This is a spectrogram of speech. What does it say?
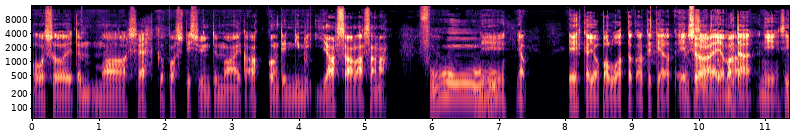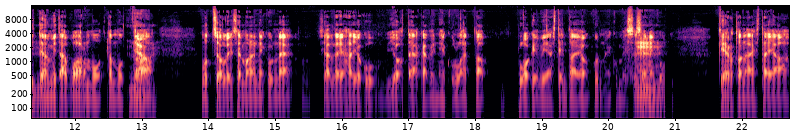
osoite, maa, sähköposti, syntymäaika, akkontin nimi ja salasana. Fuu. Niin, ja ehkä jopa luottokorttitiedot. Ei, No se on siitä ei ole paha. mitään, niin, siitä mm. ei ole mitään varmuutta, mutta, Joo. mutta se oli semmoinen, niin kuin ne, sieltä ihan joku johtaja kävi niin kuin laittaa blogiviestin tai jonkun, niin kuin, missä se Mm. niin kuin kertoi näistä ja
